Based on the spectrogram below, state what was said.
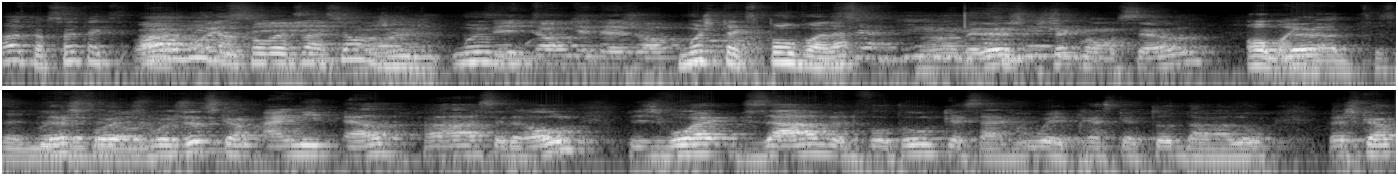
Ah, t'as reçu un texte. Ouais, ah oui, ouais, dans la conversation, ouais. j'ai- moi, genre. moi je texte pas au volant. Non, mais là, je check mon cell. Oh my Là- god, ça c'est Là, je vois, je vois juste comme I need help. Haha, c'est drôle. Puis je vois Xav, une photo que sa roue est presque toute dans l'eau. Là, je suis comme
